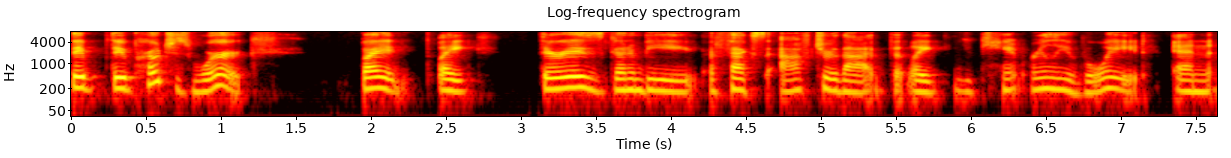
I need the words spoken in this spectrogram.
They the approaches work but like there is going to be effects after that that like you can't really avoid. And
